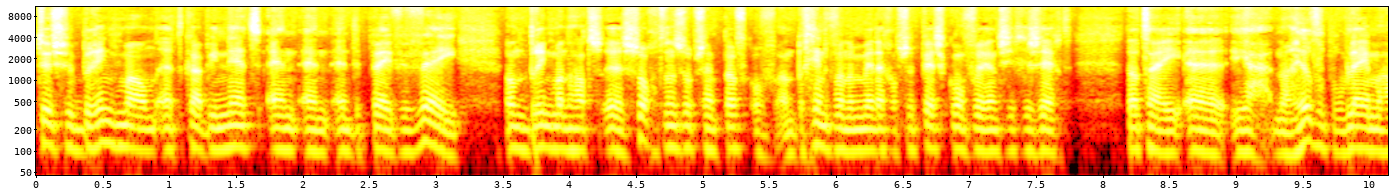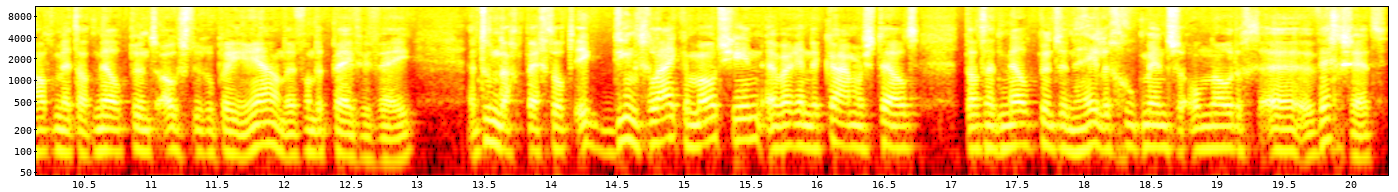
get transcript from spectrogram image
tussen Brinkman, het kabinet en, en, en de PVV. Want Brinkman had s ochtends op zijn, of aan het begin van de middag... op zijn persconferentie gezegd... dat hij ja, nog heel veel problemen had met dat meldpunt Oost-Europeanen van de PVV. En toen dacht Pechtold, ik dien gelijk een motie in... waarin de Kamer stelt dat het meldpunt een hele groep mensen onnodig uh, wegzet.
